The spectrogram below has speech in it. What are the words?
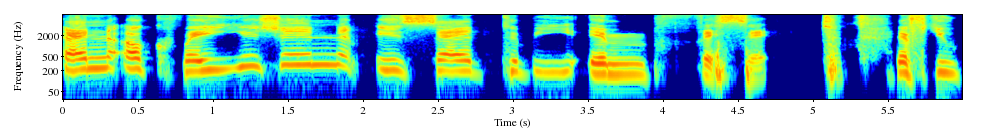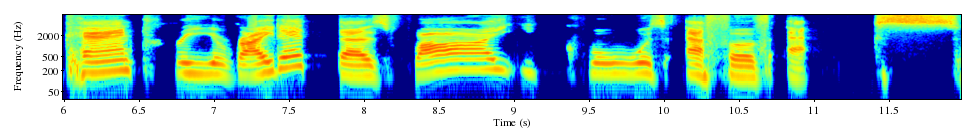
An equation is said to be implicit if you can't rewrite it as y equals f of x.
